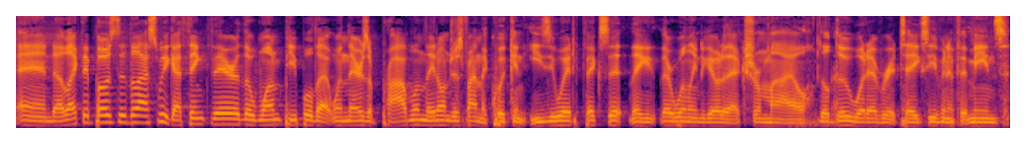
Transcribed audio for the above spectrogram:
and uh, like they posted the last week, I think they're the one people that when there's a problem, they don't just find the quick and easy way to fix it. They they're willing to go to the extra mile. They'll do whatever it takes, even if it means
